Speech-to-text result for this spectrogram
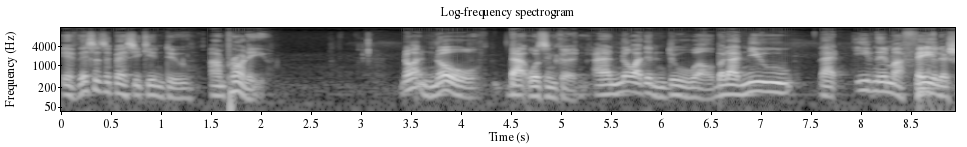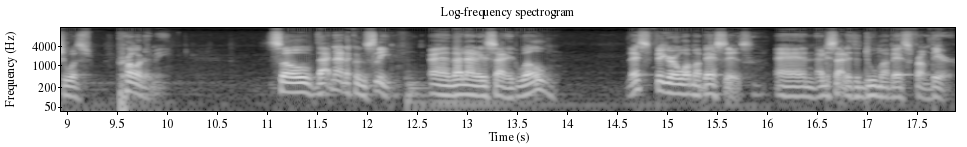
if this is the best you can do, I'm proud of you. No, I know that wasn't good. I know I didn't do well, but I knew that even in my failure, she was proud of me. So that night I couldn't sleep. And that night I decided, well, let's figure out what my best is. And I decided to do my best from there.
